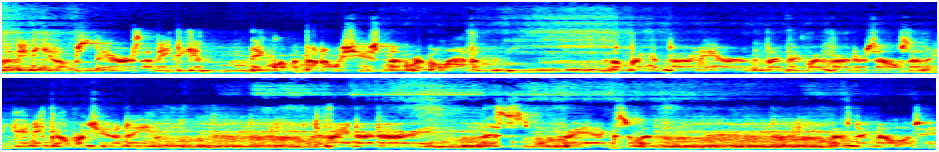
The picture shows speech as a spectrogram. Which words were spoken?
I need to get upstairs. I need to get the equipment that I was using at Rebel Laughing. I'll bring it down here. I think we find ourselves in a unique opportunity to find out how this reacts with, with technology.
